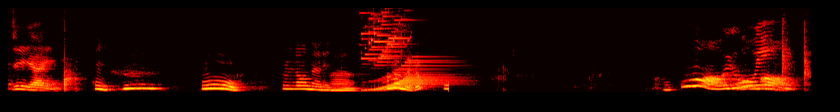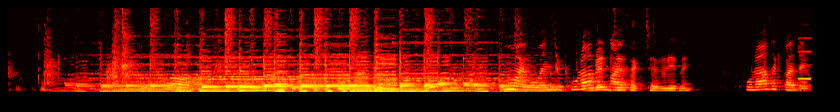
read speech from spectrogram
오렌지 찌라임. 오. 흘러내린 응. 흘러내려? 우와 이거 봐. 엄마 이거 왠지 보라 색깔 오렌지색 젤리네. 보라 색깔 될것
